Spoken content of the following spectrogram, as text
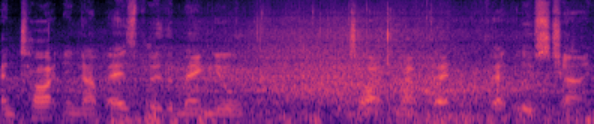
and tightening up as per the manual to tighten up that, that loose chain.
